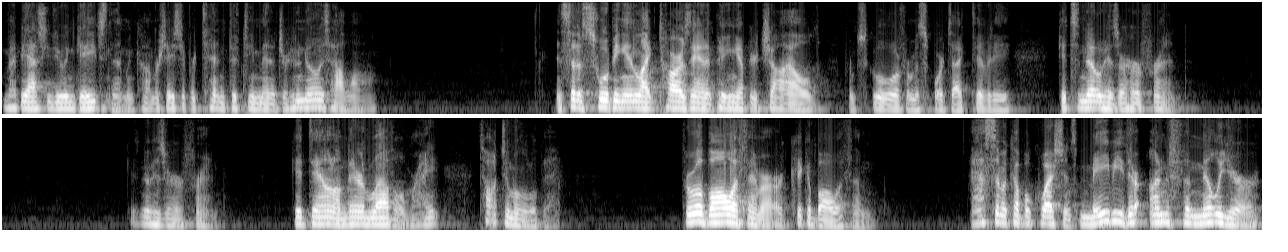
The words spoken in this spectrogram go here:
He might be asking you to engage them in conversation for 10, 15 minutes, or who knows how long. Instead of swooping in like Tarzan and picking up your child from school or from a sports activity, get to know his or her friend. Get to know his or her friend. Get down on their level, right? Talk to them a little bit. Throw a ball with them or, or kick a ball with them. Ask them a couple questions. Maybe they're unfamiliar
